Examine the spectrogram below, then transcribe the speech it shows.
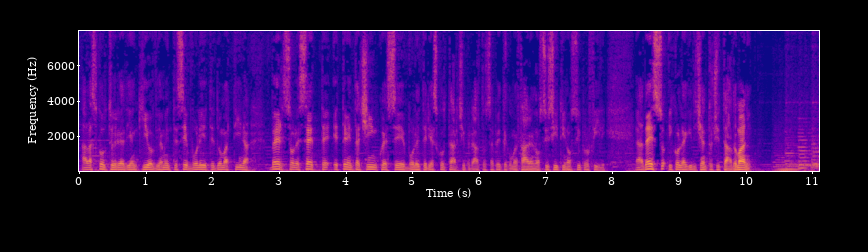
all'ascolto di Radio Anch'io ovviamente se volete domattina verso le 7.35 se volete riascoltarci peraltro sapete come fare i nostri siti, i nostri profili. Adesso i colleghi di Cento Città, domani.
